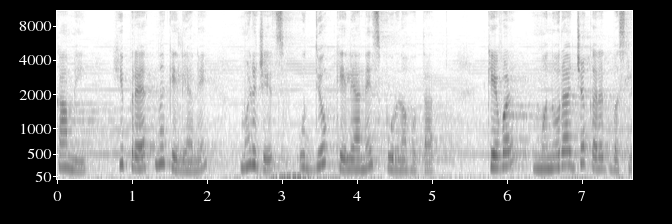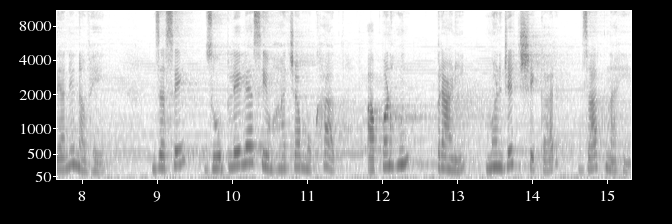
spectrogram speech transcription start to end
कामे ही प्रयत्न केल्याने म्हणजेच उद्योग केल्यानेच पूर्ण होतात. केवळ मनोराज्य करत बसल्याने नव्हे. जसे झोपलेल्या सिंहाच्या मुखात आपणहून प्राणी म्हणजेच शिकार जात नाही.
